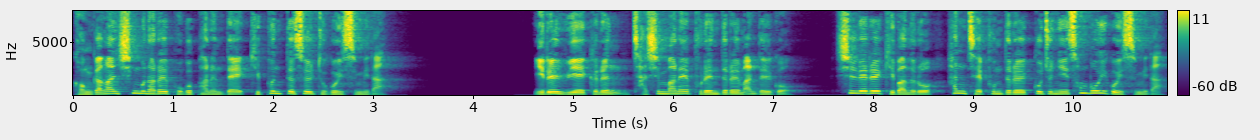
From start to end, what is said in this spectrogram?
건강한 식문화를 보급하는 데 깊은 뜻을 두고 있습니다. 이를 위해 그는 자신만의 브랜드를 만들고 신뢰를 기반으로 한 제품들을 꾸준히 선보이고 있습니다.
